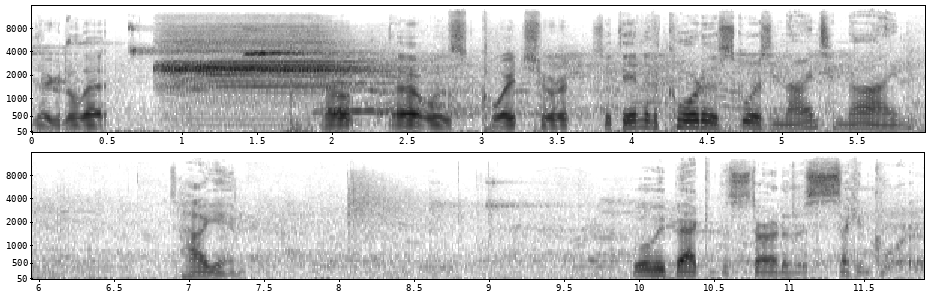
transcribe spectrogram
They're going to let. Oh, that was quite short. So at the end of the quarter, the score is 9 to 9. It's a high game. We'll be back at the start of the second quarter.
